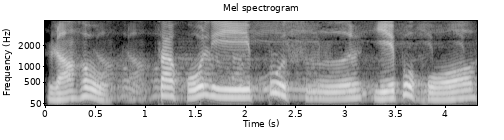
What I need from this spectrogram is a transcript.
然后在火里不死也不活。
